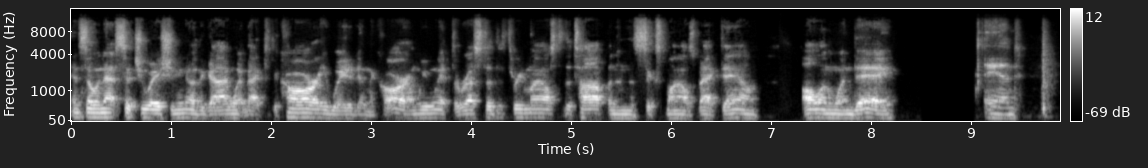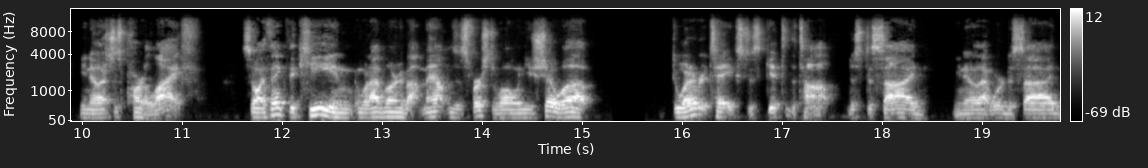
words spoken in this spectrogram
And so in that situation, you know, the guy went back to the car, he waited in the car, and we went the rest of the three miles to the top and then the six miles back down all in one day. And, you know, that's just part of life. So I think the key and what I've learned about mountains is first of all, when you show up, do whatever it takes, just get to the top. Just decide, you know, that word decide.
